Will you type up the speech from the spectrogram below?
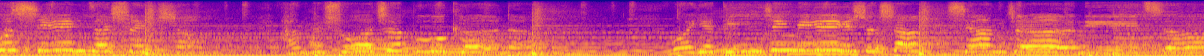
我心在水上，旁人说这不可能，我也定睛你身上，向着你走。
